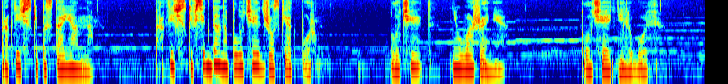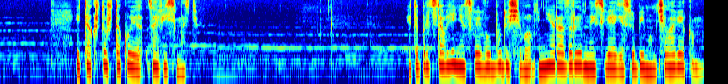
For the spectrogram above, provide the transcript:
Практически постоянно, практически всегда она получает жесткий отпор, получает неуважение, получает нелюбовь. Итак, что же такое зависимость? Это представление своего будущего в неразрывной связи с любимым человеком.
